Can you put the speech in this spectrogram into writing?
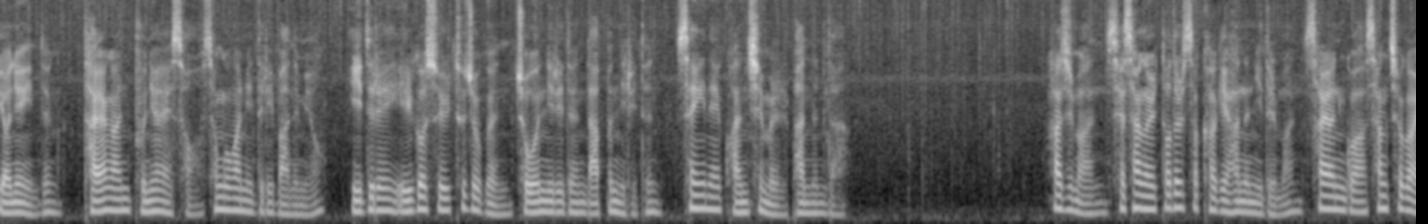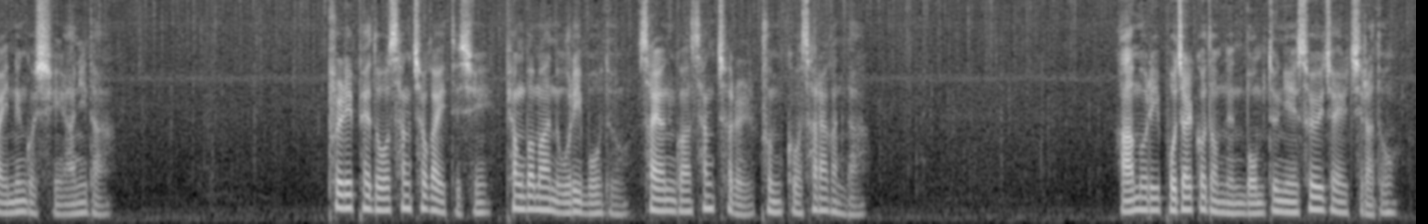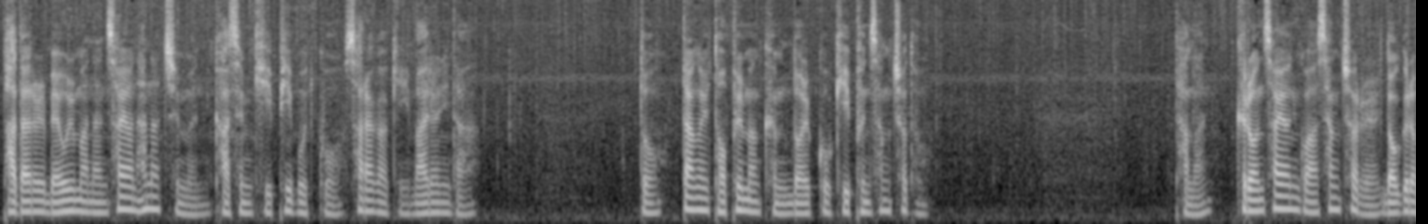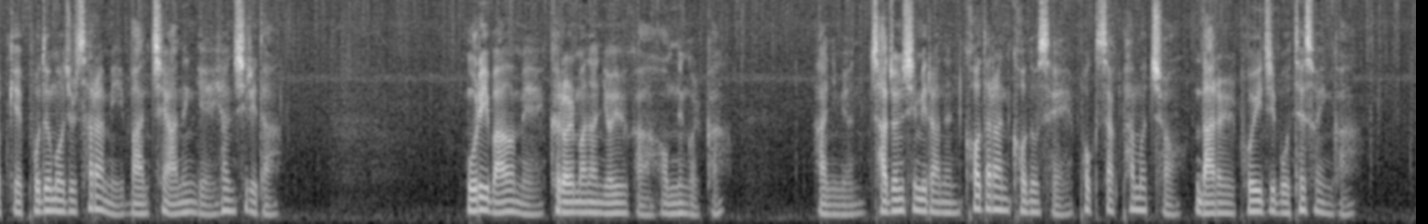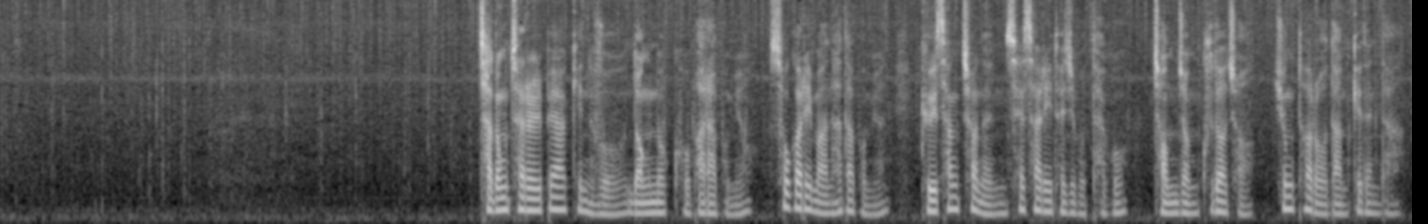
연예인 등 다양한 분야에서 성공한 이들이 많으며 이들의 일거수일투족은 좋은 일이든 나쁜 일이든 세인의 관심을 받는다. 하지만 세상을 떠들썩하게 하는 이들만 사연과 상처가 있는 것이 아니다. 플립에도 상처가 있듯이 평범한 우리 모두 사연과 상처를 품고 살아간다. 아무리 보잘 것 없는 몸뚱이의 소유자일지라도 바다를 메울 만한 사연 하나쯤은 가슴 깊이 묻고 살아가기 마련이다. 또 땅을 덮을 만큼 넓고 깊은 상처도 다만 그런 사연과 상처를 너그럽게 보듬어 줄 사람이 많지 않은 게 현실이다. 우리 마음에 그럴 만한 여유가 없는 걸까? 아니면 자존심이라는 커다란 겉옷에 폭삭 파묻혀 나를 보이지 못해서인가? 자동차를 빼앗긴 후 넉넉고 바라보며 소가리만 하다 보면 그 상처는 새살이 되지 못하고 점점 굳어져 흉터로 남게 된다.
